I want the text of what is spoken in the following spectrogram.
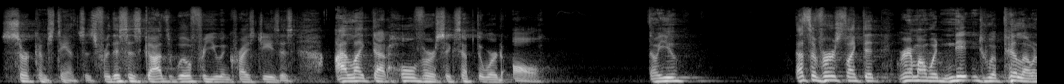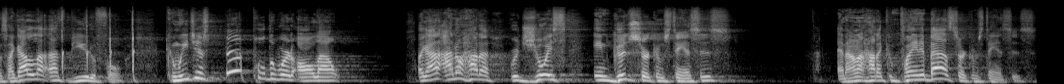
circumstances, for this is God's will for you in Christ Jesus. I like that whole verse except the word all. Don't you? That's a verse like that grandma would knit into a pillow, and it's like, I love, that's beautiful. Can we just eh, pull the word all out? Like, I, I know how to rejoice in good circumstances, and I know how to complain in bad circumstances.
